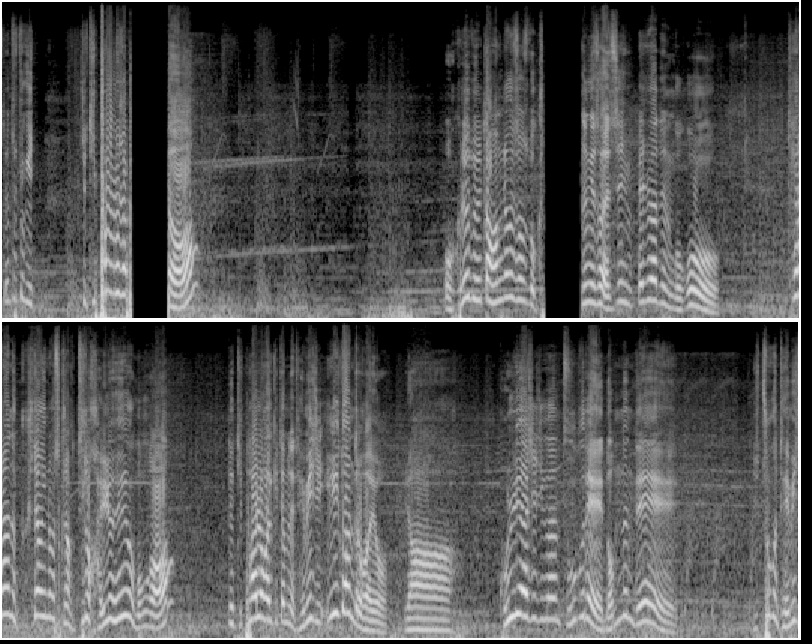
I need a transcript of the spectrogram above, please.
센터 쪽이 지금 Defiler 잡혔어 어 그래도 일단 황정현 선수도 그 가능해서 SCV 빼줘야 되는 거고 테란은 그냥 이러면서 그냥 들어가려 해요 뭔가 근데 Defiler가 있기 때문에 damage 1도 안 들어가요 야 Goliath이 지금 두 부대 넘는데 이쪽은 damage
